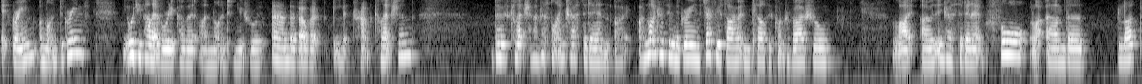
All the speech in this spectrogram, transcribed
it's green, I'm not into greens. The Orgy palette I've already covered, I'm not into neutrals. And the Velvet Lip Trap collection, those collections I'm just not interested in. I, I'm not interested in the greens, Jeffree Star himself is controversial. Like, I was interested in it before, like um, the Blood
